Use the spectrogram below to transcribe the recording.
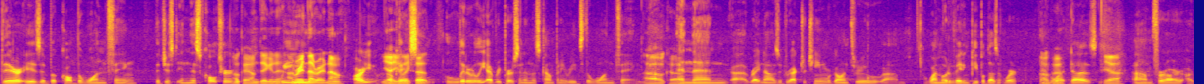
there is a book called the one thing that just in this culture Okay, I'm digging it. I'm reading that right now. are you Yeah, you like so literally every person in this company reads the one thing Oh, okay. and then uh, right now as a director team we're going through um, why motivating people doesn't work and Okay. what does yeah. um, for our, our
